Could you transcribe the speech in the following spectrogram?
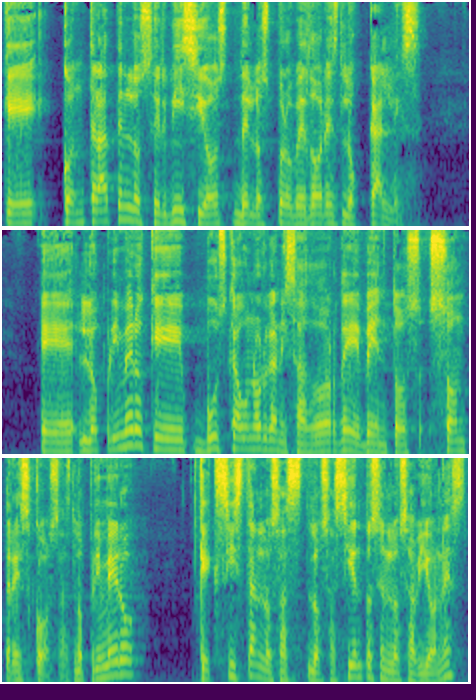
Que contraten los servicios de los proveedores locales eh, lo primero que busca un organizador de eventos son tres cosas. Lo primero, que existan los, asientos en los aviones.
